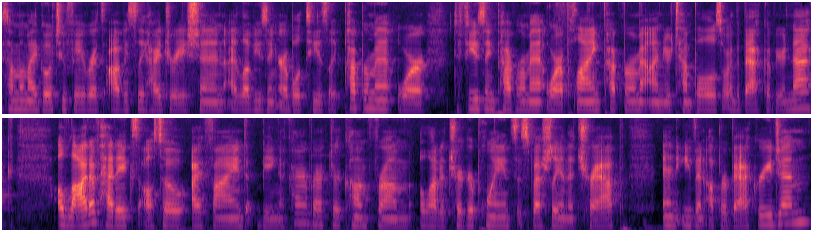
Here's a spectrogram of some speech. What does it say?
some of my go-to favorites obviously hydration. I love using herbal teas like peppermint or diffusing peppermint or applying peppermint on your temples or the back of your neck. A lot of headaches also i find being a chiropractor come from a lot of trigger points especially in the trap and even upper back region.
